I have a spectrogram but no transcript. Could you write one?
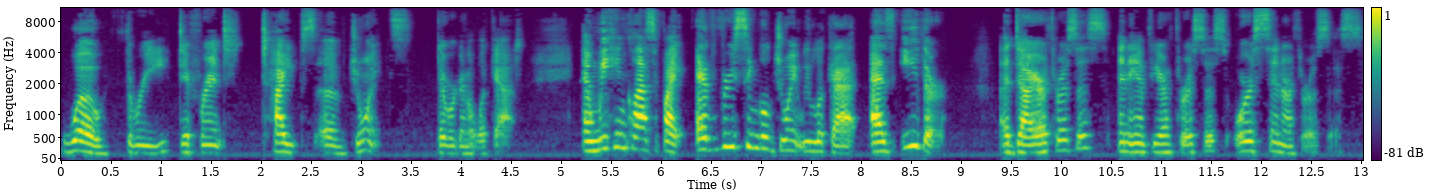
whoa, three different types of joints that we're going to look at. And we can classify every single joint we look at as either a diarthrosis, an amphiarthrosis, or a synarthrosis.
